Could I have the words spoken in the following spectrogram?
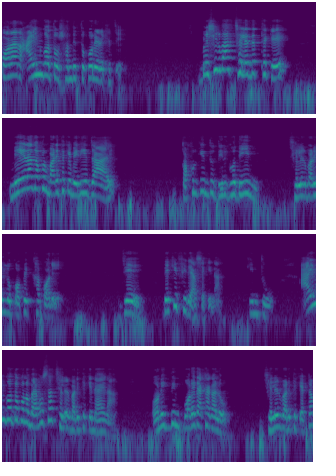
করার আইনগত সন্দীপ তো করে রেখেছে। বেশিরভাগ ছেলেদের থেকে মেয়েরা যখন বাড়ি থেকে বেরিয়ে যায়, তখন কিন্তু দীর্ঘদিন ছেলের বাড়ির লোক অপেক্ষা করে যে দেখি ফিরে আসে কিনা। কিন্তু আইনগত কোনো ব্যবস্থা ছেলের বাড়ি থেকে নেয় না। অনেক দিন পরে দেখা গেল, ছেলের বাড়ি থেকে একটা,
